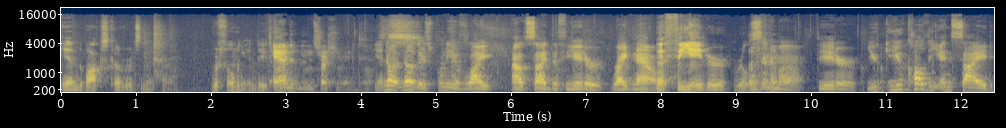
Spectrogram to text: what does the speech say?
and the box cover it's nighttime. We're filming it in daytime. and an instruction manual. yes. No, no, there's plenty of light outside the theater right now. the theater really. Cinema, theater. You you call the inside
